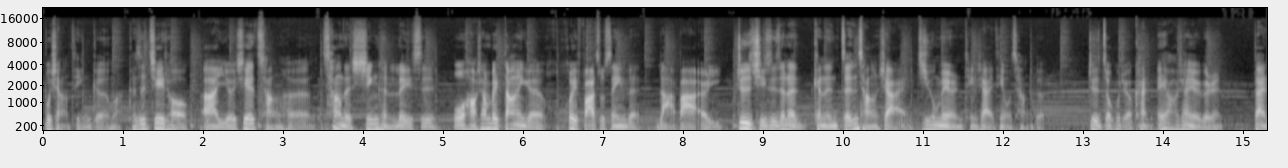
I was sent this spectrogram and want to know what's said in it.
不想听歌嘛。可是街头啊、有些场合唱的心很累，是我好像被当一个会发出声音的喇叭而已。就是其实真的可能整场下来，几乎没有人停下来听我唱歌，就是走过去要看，哎、好像有一个人，但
